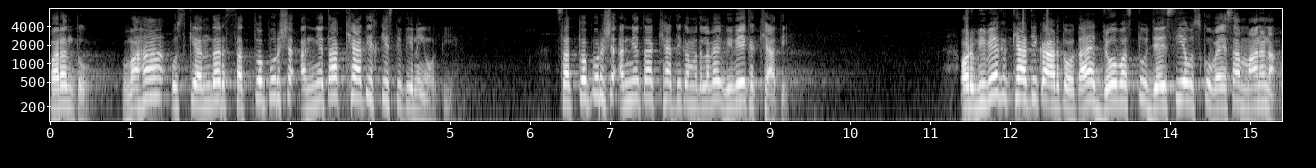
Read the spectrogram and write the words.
परंतु वहाँ उसके अंदर सत्व पुरुष अन्यता ख्याति की स्थिति नहीं होती है। सत्व पुरुष अन्यता ख्याति का मतलब है विवेक ख्याति। और विवेक ख्याति का अर्थ होता है, जो वस्तु जैसी है उसको वैसा मानना।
